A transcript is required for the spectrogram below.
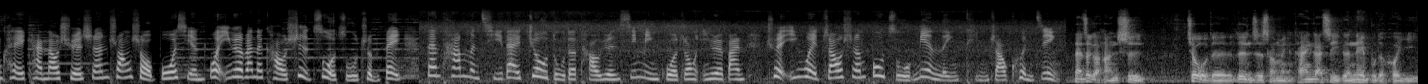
可以看到学生双手拨弦，为音乐班的考试做足准备。但他们期待就读的桃园新民国中音乐班，却因为招生不足，面临停招困境。那这个函释，就我的认知上面，它应该是一个内部的会议，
